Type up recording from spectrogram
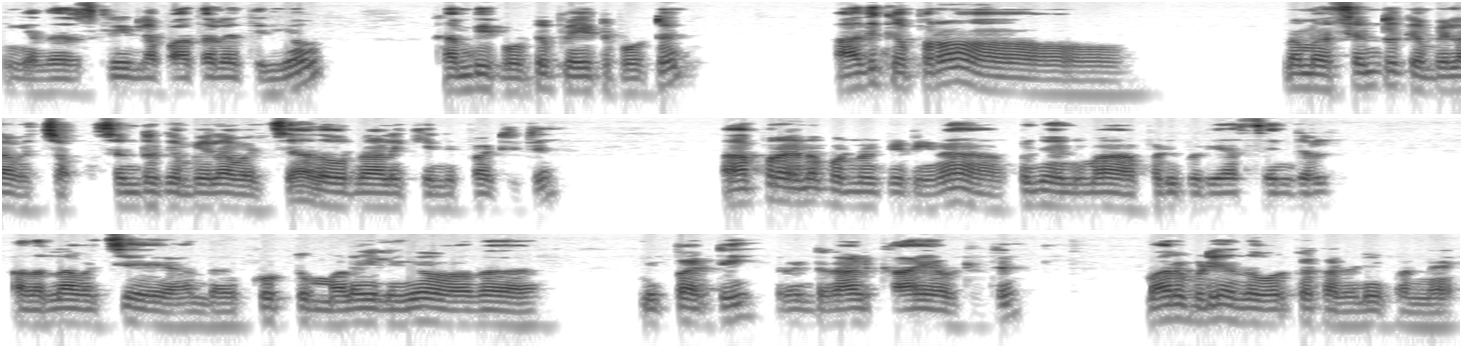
நீங்கள் அந்த ஸ்க்ரீனில் பார்த்தாலே தெரியும். கம்பி போட்டு, பிளேட்டு போட்டு, அதுக்கப்புறம் நம்ம சென்ட்ரு கம்பிலாம் வச்சோம். சென்ட்ரு கம்பிலாம் வச்சு அதை ஒரு நாளைக்கு நிப்பாட்டிட்டு, அப்புறம் என்ன பண்ணோம்னு கேட்டிங்கன்னா கொஞ்சம் கொஞ்சமாக படிப்படியாக செங்கல் அதெல்லாம் வச்சு அந்த கூட்டு மலையிலையும் அதை நிப்பாட்டி ரெண்டு நாள் காய விட்டுட்டு, மறுபடியும் அந்த ஒர்க்கை கண்டினியூ பண்ணேன்.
